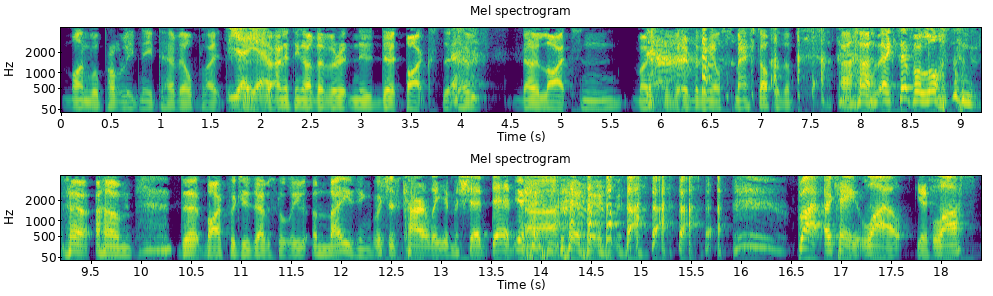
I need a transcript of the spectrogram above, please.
Mine will probably need to have L plates. Yeah, yeah. The only thing I've ever written is dirt bikes that have no lights and most of everything else smashed off of them, um, except for Lawson's uh, um, dirt bike, which is absolutely amazing. which is currently in the shed dead. Uh, but okay, Lyle. Yes. Last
